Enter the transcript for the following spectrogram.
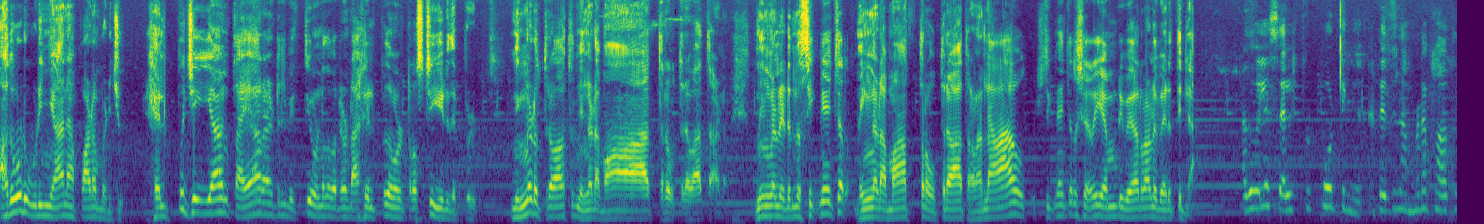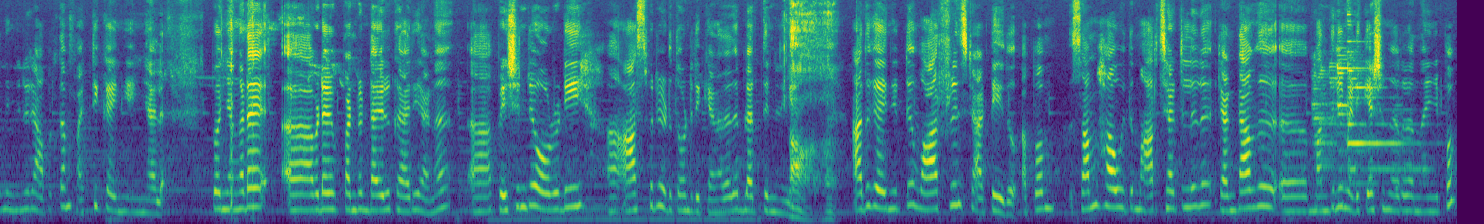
അതോടുകൂടി ഞാൻ ആ പാഠം പഠിച്ചു. ഹെൽപ്പ് ചെയ്യാൻ തയ്യാറായിട്ടൊരു വ്യക്തി ഉണ്ടെന്ന് പറഞ്ഞുകൊണ്ട് ആ ഹെൽപ്പ് നമ്മൾ ട്രസ്റ്റ് ചെയ്യരുത് എപ്പോഴും. നിങ്ങളുടെ ഉത്തരവാദിത്വം നിങ്ങളുടെ മാത്രം ഉത്തരവാദിത്തമാണ്. നിങ്ങളിടുന്ന സിഗ്നേച്ചർ നിങ്ങളുടെ മാത്രം ഉത്തരവാദിത്തമാണ്. അല്ല ആ സിഗ്നേച്ചർ ഷെയർ ചെയ്യാൻ വേണ്ടി വേറൊരാൾ വരത്തില്ല. അതുപോലെ സെൽഫ് റിപ്പോർട്ടിങ് അതായത് നമ്മുടെ ഭാഗത്ത് നിന്ന് ഇങ്ങനെ ഒരു അബദ്ധം പറ്റിക്കഴിഞ്ഞ് കഴിഞ്ഞാൽ ഇപ്പോൾ ഞങ്ങളുടെ അവിടെ പണ്ടുണ്ടായ ഒരു കാര്യമാണ് പേഷ്യന്റ് ഓൾറെഡി ആസ്പിരിൻ എടുത്തുകൊണ്ടിരിക്കുകയാണ് അതായത് ബ്ലഡ് തിന്നിങ്. അത് കഴിഞ്ഞിട്ട് വാർഫറിൻ സ്റ്റാർട്ട് ചെയ്തു അപ്പം സംഹൗ ഇത് മാർച്ചാട്ടിൽ രണ്ടാമത് മന്ത്ലി മെഡിക്കേഷൻ കയറി വന്നു കഴിഞ്ഞപ്പം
